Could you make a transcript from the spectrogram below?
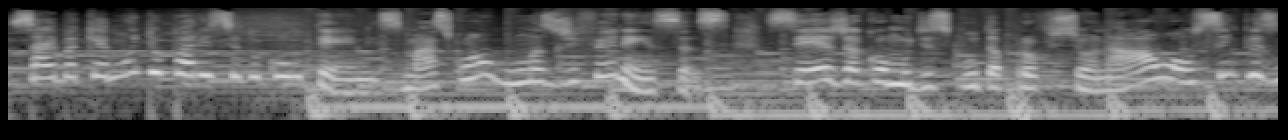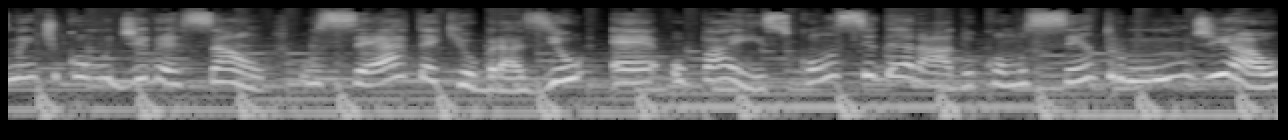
saiba que é muito parecido com o tênis, mas com algumas diferenças. Seja como disputa profissional ou simplesmente como diversão, o certo é que o Brasil é o país considerado como centro mundial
